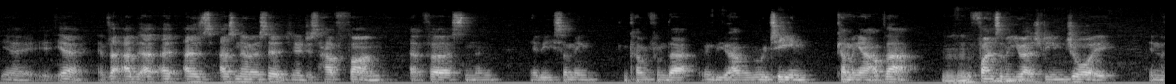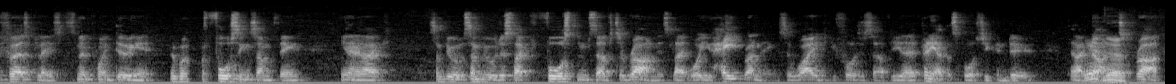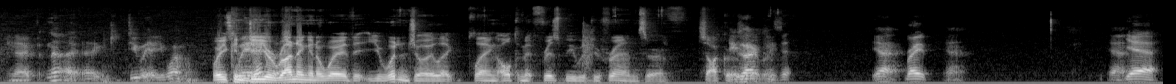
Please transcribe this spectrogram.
you know, yeah, as as Noah said, you know, just have fun at first, and then maybe something can come from that. Maybe you have a routine coming out of that. hmm Find something you actually enjoy in the first place. There's no point doing it. No point forcing something. You know, like some people, some people just like force themselves to run. It's like, well, you hate running, so why did you force yourself? You know, plenty of other sports you can do. They're like, no, Yeah. just run. You know, but no, no, do whatever you want. Or you It's can weird. do your running in a way that you would enjoy, like playing ultimate frisbee with your friends or soccer. Exactly. whatever. Yeah, Right. yeah, yeah. Yeah.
